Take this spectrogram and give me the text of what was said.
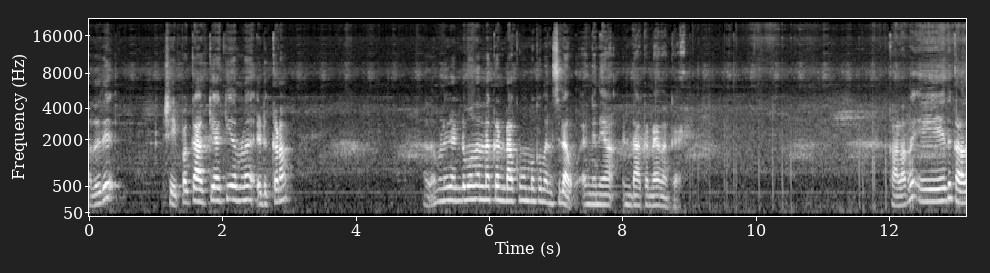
അതൊരു ഷേപ്പൊക്കെ ആക്കി ആക്കി നമ്മൾ എടുക്കണം. അത് നമ്മൾ രണ്ട് മൂന്നെണ്ണമൊക്കെ ഉണ്ടാക്കുമ്പോൾ നമുക്ക് മനസ്സിലാവും എങ്ങനെയാണ് ഉണ്ടാക്കേണ്ടതെന്നൊക്കെ കളറ് ഏത് കളർ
